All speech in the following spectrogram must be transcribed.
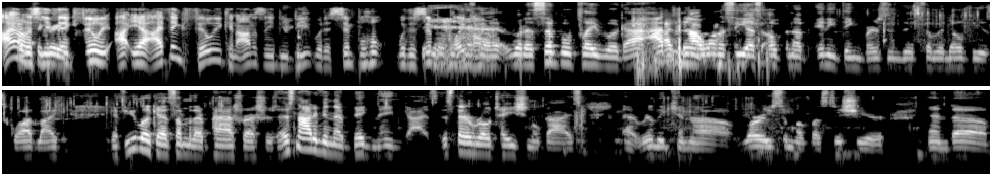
I I honestly disagree. think Philly. I, yeah, I think Philly can honestly be beat with a simple with a simple play call. With a simple playbook. I, I I do not want to see us open up anything versus this Philadelphia squad. Like, if you look at some of their pass rushers, it's not even their big name guys. It's their rotational guys that really can uh, worry some of us this year. And um,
